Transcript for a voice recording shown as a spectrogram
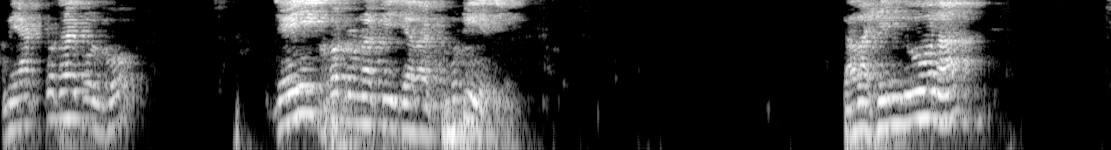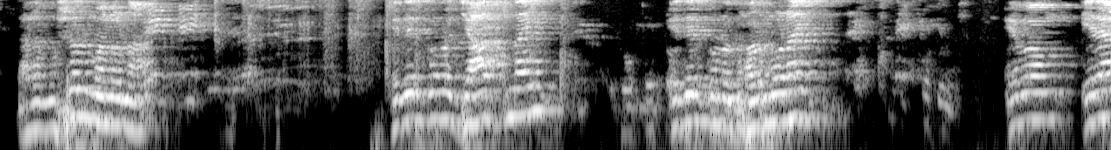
আমি এক কথায় বলব যে এই ঘটনাটি যারা ঘটিয়েছে, তারা হিন্দুও না, তারা মুসলমানও না এদের কোনো জাত নাই, এদের কোনো ধর্ম নাই। এবং এরা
